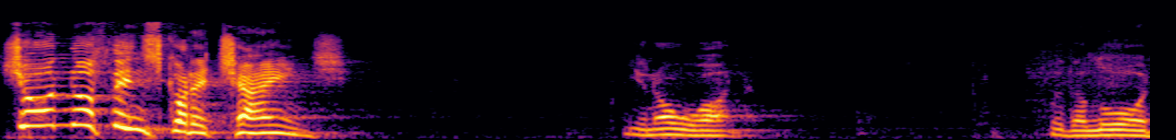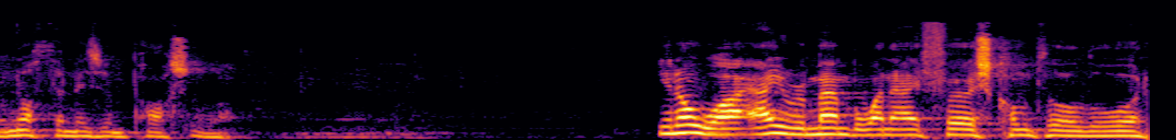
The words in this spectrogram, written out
Sure, nothing's got to change. You know what? With the Lord, nothing is impossible. You know what? I remember when I first come to the Lord.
